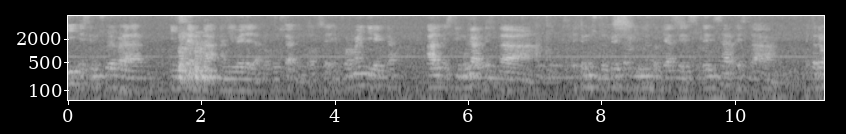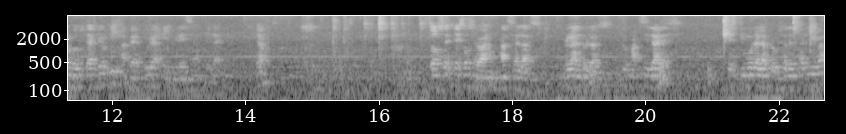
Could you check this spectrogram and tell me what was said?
Y este músculo del paladar inserta a nivel de la robusta. Entonces, en forma indirecta, al estimular esta, este músculo peristaltino, lo que hace es tensar esta, esta trompa eustaquio y apertura e ingresa el aire. ¿Ya? Entonces, esos se van hacia las glándulas submaxilares estimula la producción de saliva,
